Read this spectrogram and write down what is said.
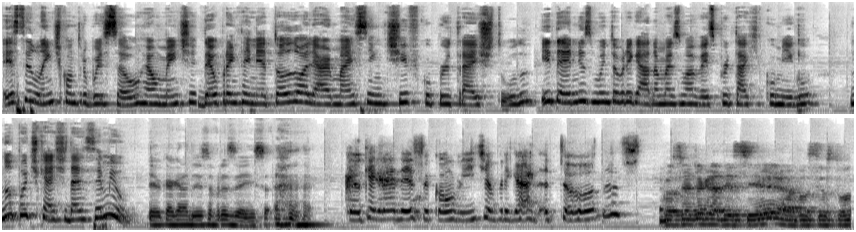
excelente contribuição, realmente deu para entender todo o olhar mais científico por trás de tudo. E Denis, muito obrigada mais uma vez por estar aqui comigo no podcast da SMU. Eu que agradeço a presença. Eu que agradeço o convite, obrigada a todos. Gostaria de agradecer a vocês todos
